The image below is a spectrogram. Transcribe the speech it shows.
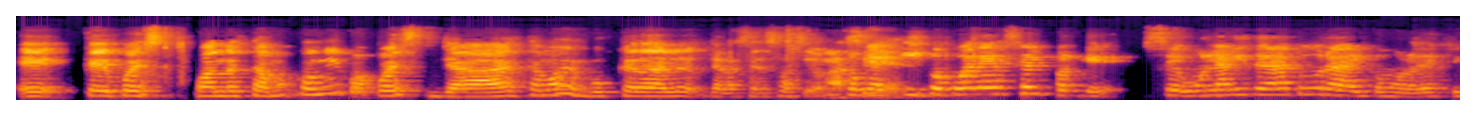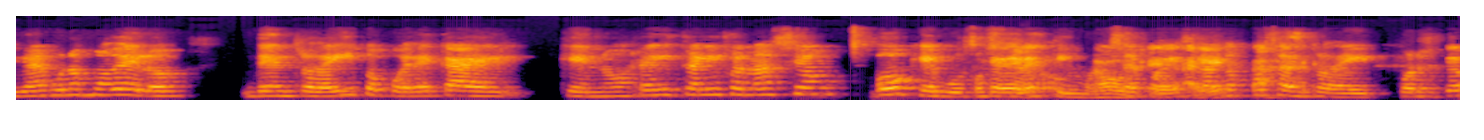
Eh, que pues cuando estamos con hipo, pues ya estamos en búsqueda de, la sensación. porque hipo puede ser porque según la literatura y como lo describen algunos modelos, dentro de hipo puede caer que no registra la información o que busque el estímulo. se puede ser dos cosas dentro de ahí. Por eso que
